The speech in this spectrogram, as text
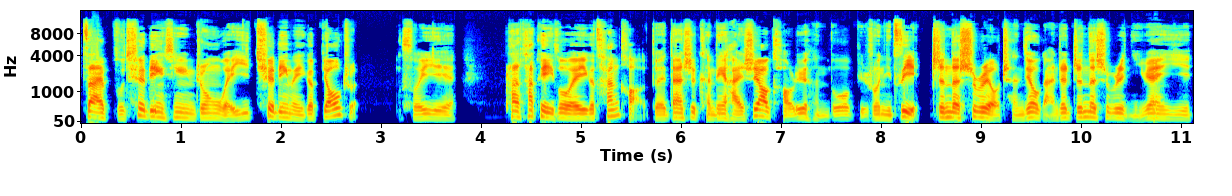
在不确定性中唯一确定的一个标准，所以。它它可以作为一个参考，对，但是肯定还是要考虑很多，比如说你自己真的是不是有成就感，这真的是不是你愿意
